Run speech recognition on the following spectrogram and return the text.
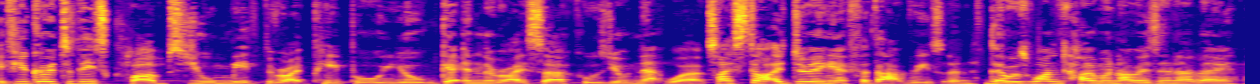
if you go to these clubs, you'll meet the right people, you'll get in the right circles, you'll network. So I started doing it for that reason. There was one time when I was in LA,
